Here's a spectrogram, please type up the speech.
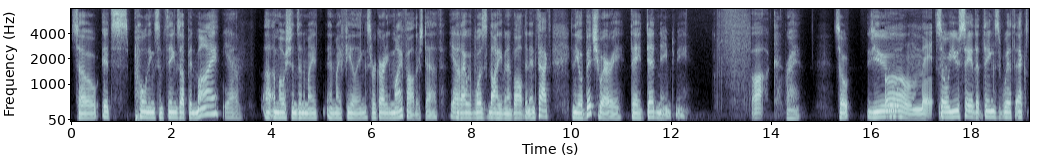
So it's pulling some things up in my Yeah. uh, emotions and my and my feelings regarding my father's death Yeah. that I was not even involved in. In fact, in the obituary, they dead named me. Fuck. Right. So you. Oh, man. So you say that things with ex,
